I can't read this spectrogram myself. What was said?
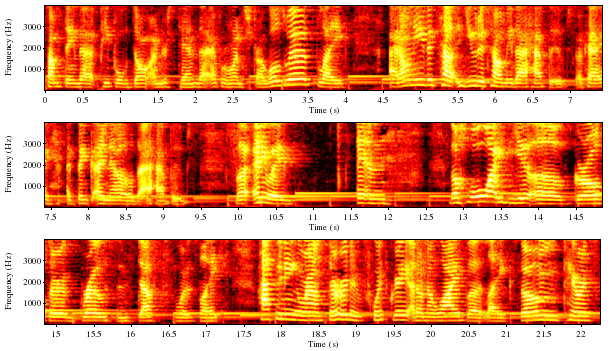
something that people don't understand that everyone struggles with. Like i don't need to tell you to tell me that i have boobs okay? I think i know that i have boobs. But anyways and the whole idea of girls are gross and stuff was like happening around third and fourth grade. I don't know why, but like some parents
